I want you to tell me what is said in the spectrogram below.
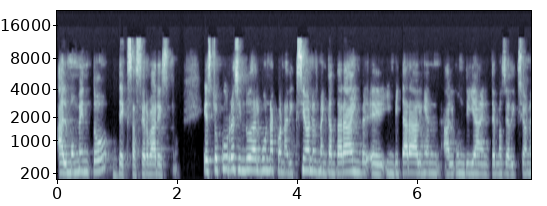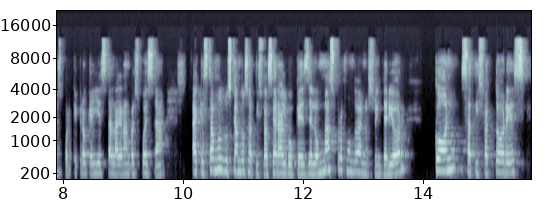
al momento de exacerbar esto. Esto ocurre sin duda alguna con adicciones. Me encantará eh, invitar a alguien algún día en temas de adicciones porque creo que ahí está la gran respuesta a que estamos buscando satisfacer algo que es de lo más profundo de nuestro interior con satisfactores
